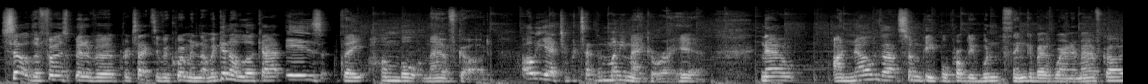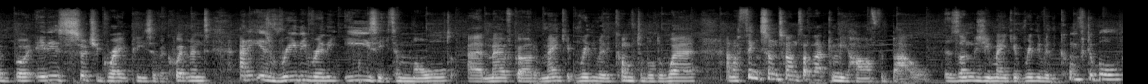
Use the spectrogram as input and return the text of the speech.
So the first bit of a protective equipment that we're gonna look at is the Humble Mouth Guard. Oh yeah, to protect the moneymaker right here. Now, I know that some people probably wouldn't think about wearing a mouth guard, but it is such a great piece of equipment and it is really, really easy to mold a mouth guard and make it really, really comfortable to wear. And I think sometimes that, that can be half the battle. As long as you make it really, really comfortable,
